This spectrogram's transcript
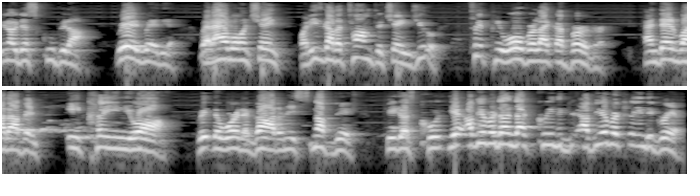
You know, just scoop it off. Wait, wait, there. But I won't change. But he's got a tongue to change you. Flip you over like a burger. And then what happened? He clean you off with the word of God and he snuff dish. He just cool. Yeah, have you ever done that? Clean the, have you ever cleaned the grill?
